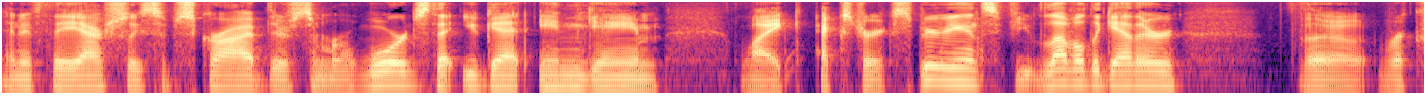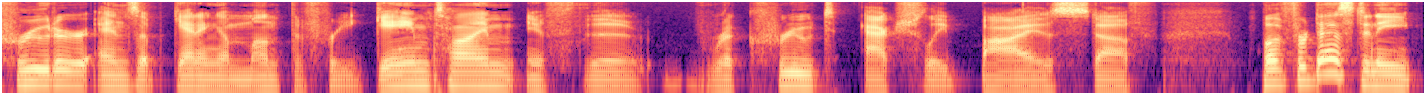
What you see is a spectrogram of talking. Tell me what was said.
And if they actually subscribe, there's some rewards that you get in game, like extra experience if you level together. The recruiter ends up getting a month of free game time if the recruit actually buys stuff. But for Destiny,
